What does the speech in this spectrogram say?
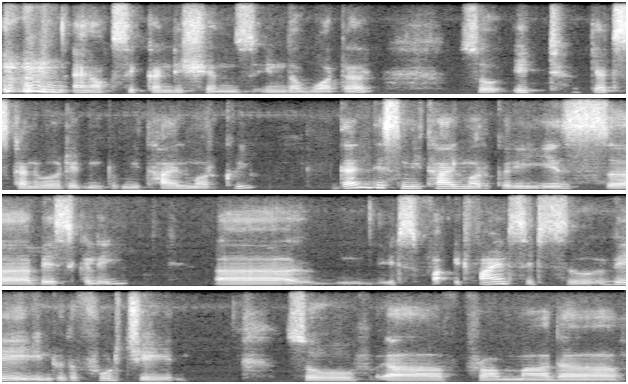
anoxic conditions in the water. So it gets converted into methyl mercury. Then this methyl mercury is uh, basically uh, it's it finds its way into the food chain. So uh, from uh, the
